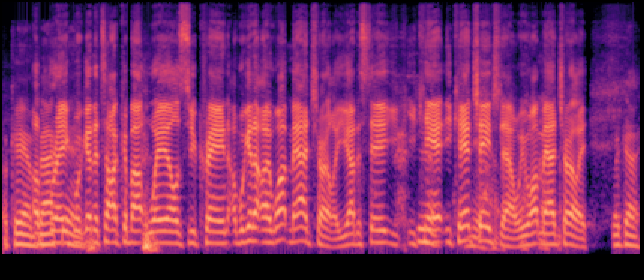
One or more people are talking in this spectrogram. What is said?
okay, I'm a break. In. We're going to talk about Wales, Ukraine. We're going to. I want Mad Charlie. You got to stay. You, you can't. You can't change yeah. now. We want Mad Charlie. Okay.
